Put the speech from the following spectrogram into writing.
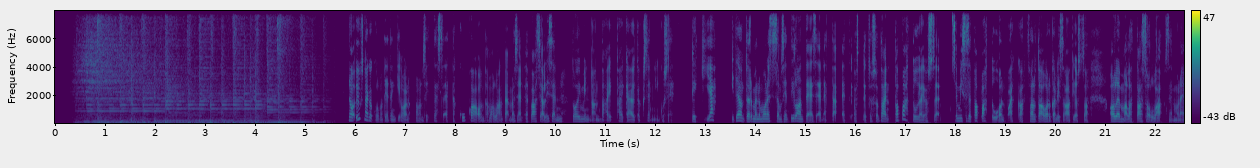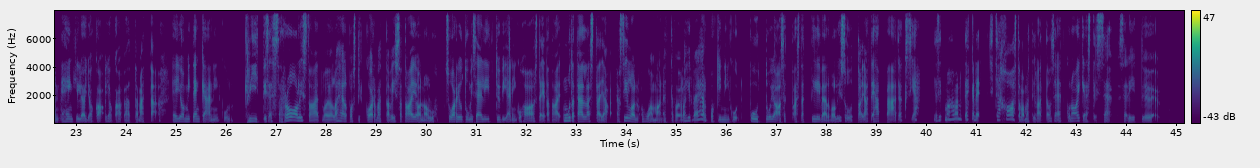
No yksi näkökulma tietenkin on, on sitten se, että kuka on tavallaan tämmöisen epäasiallisen toiminnan tai, tai käytöksen niin kuin se tekijä. Itse on törmännyt monesti sellaiseen tilanteeseen, että, että, jos, että jos jotain tapahtuu ja jos se, se, missä se tapahtuu, on vaikka sanotaan organisaatiossa alemmalla tasolla semmoinen henkilö, joka, joka välttämättä ei ole mitenkään niin kuin kriittisessä roolissa, että voi olla helposti korvattavissa tai on ollut suoriutumiseen liittyviä niin kuin haasteita tai muuta tällaista. Ja, ja silloin huomaan, että voi olla hirveän helppokin niin kuin puuttua ja asettaa sitä tilivelvollisuutta ja tehdä päätöksiä. Ja sitten mä oon havainnut, että ehkä ne, sit se haastavammat tilanteet on se, että kun oikeasti se, se liittyy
